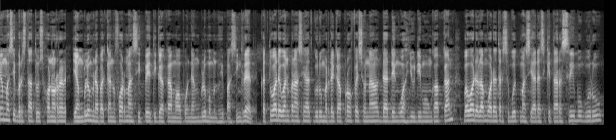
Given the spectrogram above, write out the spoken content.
yang masih berstatus honorer yang belum mendapatkan formasi P3K maupun yang belum memenuhi passing grade. Ketua Dewan Penasehat Guru Merdeka Profesional Dadeng Wahyudi mengungkapkan bahwa dalam wadah tersebut masih ada sekitar 1000 guru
